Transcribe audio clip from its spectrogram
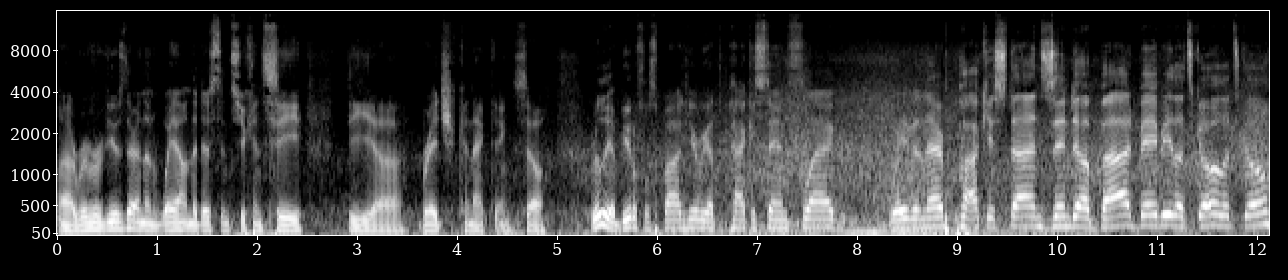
uh, river views there, and then way out in the distance you can see the uh, bridge connecting. So really a beautiful spot here. We got the Pakistan flag waving there. Pakistan Zindabad, baby. Let's go, let's go.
